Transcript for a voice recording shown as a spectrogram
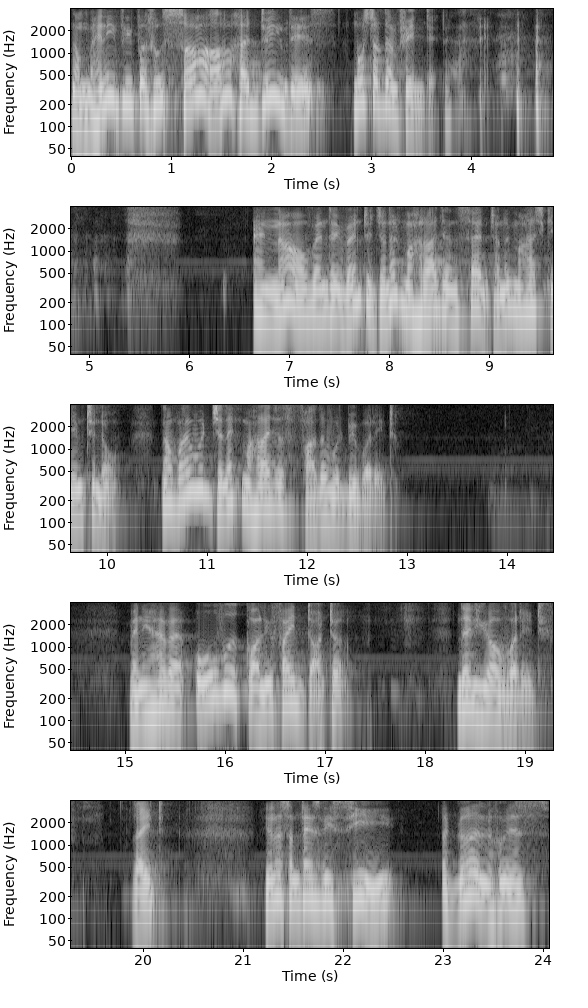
Now, many people who saw her doing this, most of them fainted. and now, when they went to Janak Maharaj and said, Janak Maharaj came to know. Now, why would Janak Maharaj's father would be worried? When you have an overqualified daughter, then you are worried, right? You know, sometimes we see a girl who is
